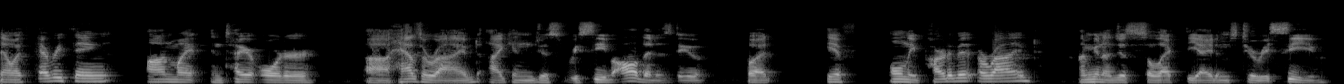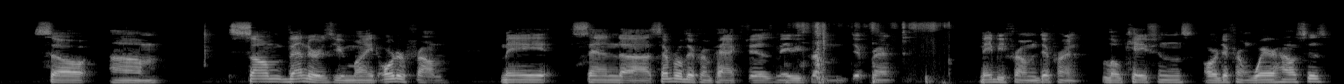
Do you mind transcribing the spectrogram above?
now, if everything on my entire order uh, has arrived, I can just receive all that is due. But if only part of it arrived, I'm going to just select the items to receive. So um, some vendors you might order from may send uh, several different packages, maybe from different, maybe from different locations or different warehouses.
